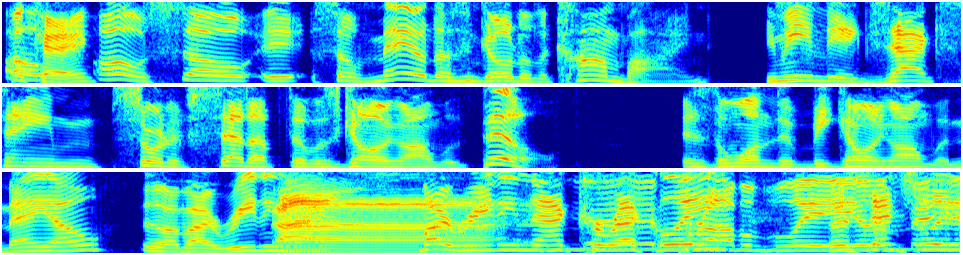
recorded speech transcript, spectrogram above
Oh, Okay. Oh, so it, so if Mayo doesn't go to the combine, you mean the exact same sort of setup that was going on with Bill is the one that would be going on with Mayo? Am I reading that? Ah, Am I reading that correctly? Probably. Essentially,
